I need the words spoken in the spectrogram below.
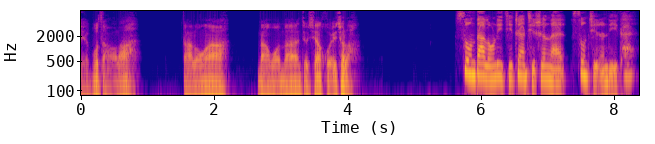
也不早了，大龙啊，那我们就先回去了。宋大龙立即站起身来，送几人离开。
